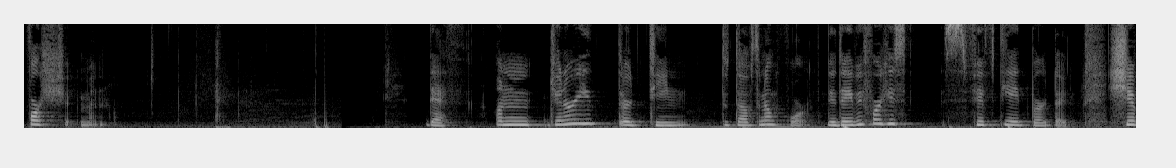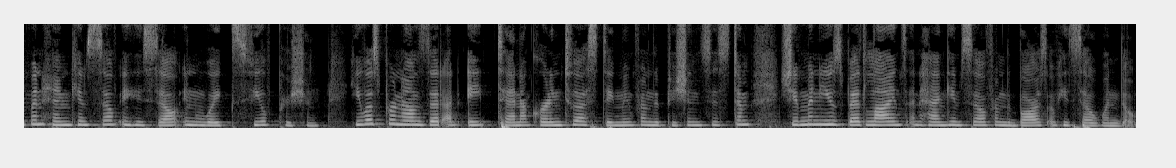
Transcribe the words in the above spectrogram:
for Shipman. Death. On January 13, 2004, the day before his 58th birthday. Shipman hanged himself in his cell in Wakefield Prison. He was pronounced dead at 8:10 according to a statement from the prison system. Shipman used bed lines and hanged himself from the bars of his cell window.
